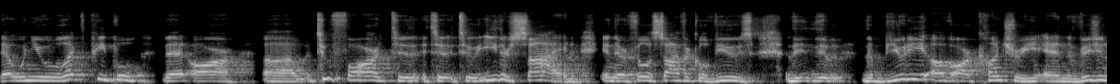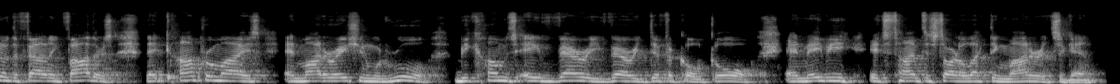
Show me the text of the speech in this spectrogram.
that when you elect people that are uh, too far to, to, to either side in their philosophical views, the, the, the beauty of our country and the vision of the founding fathers that compromise and moderation would rule becomes a very, very difficult goal. And maybe it's time to start electing moderates again.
